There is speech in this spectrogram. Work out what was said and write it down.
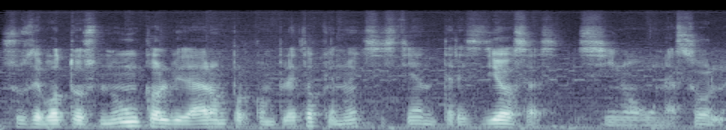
Sus devotos nunca olvidaron por completo que no existían tres diosas, sino una sola.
